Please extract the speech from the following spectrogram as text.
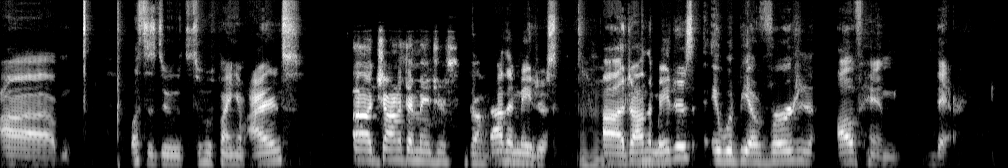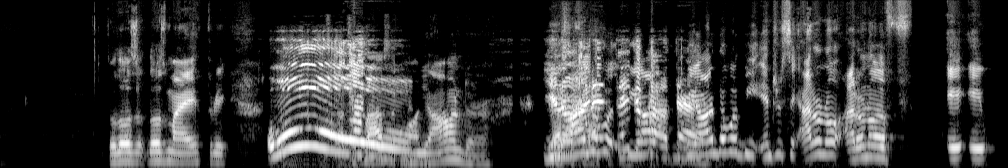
um, what's this dude who's playing him? Irons. uh, Jonathan Majors. Jonathan Majors. Mhm. Uh, Jonathan Majors. It would be a version of him there. So those those are my three. Oh, Yonder. you know, I Beyonder didn't would- think Beyond- about that. Beyonder would be interesting. I don't know. I don't know if it. it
